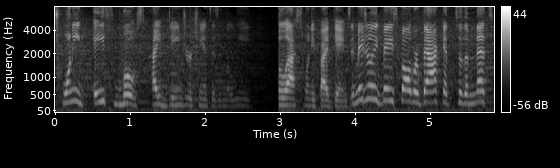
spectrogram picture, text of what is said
28th most high danger chances in the league the last 25 games. In Major League Baseball, we're back at, to the Mets'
